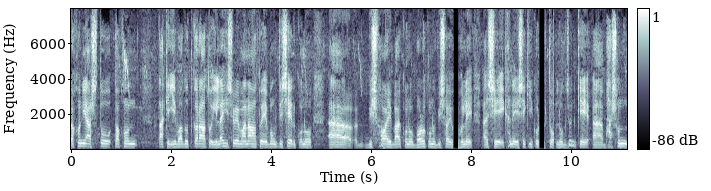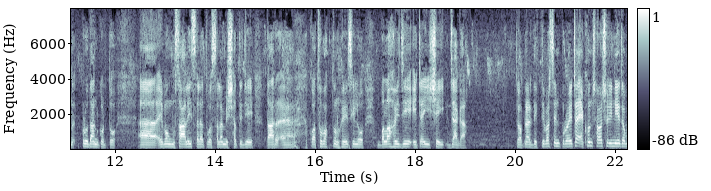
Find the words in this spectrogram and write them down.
যখনই আসতো, তখন তাকে ইবাদত করা হতো ইলা হিসেবে মানা হতো এবং দেশের কোনো বিষয় বা কোনো বড় কোনো বিষয় হলে সে এখানে এসে কি করত? লোকজনকে ভাষণ প্রদান করত। এবং মুসা আলি সাল্লাতামের সাথে যে তার কথোপকথন হয়েছিল, বলা হয় যে এটাই সেই জায়গা। তো আপনারা দেখতে পাচ্ছেন পুরো এটা। এখন সরাসরি নিয়ে যাব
